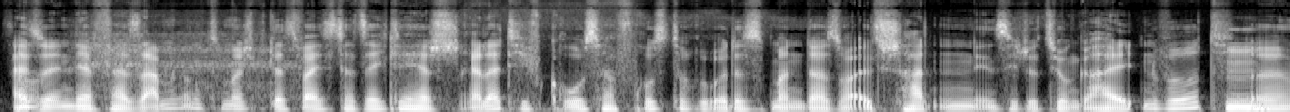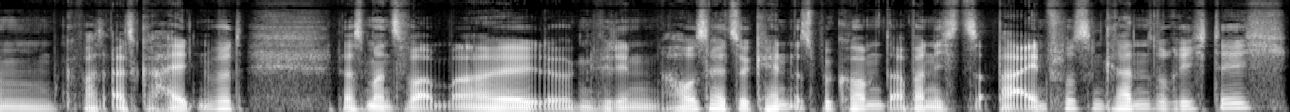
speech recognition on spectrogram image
So. Also in der Versammlung zum Beispiel, das weiß ich tatsächlich, herrscht relativ großer Frust darüber, dass man da so als Schatteninstitution gehalten wird, Mhm. ähm, quasi als gehalten wird, dass man zwar mal irgendwie den Haushalt zur Kenntnis bekommt, aber nichts beeinflussen kann so richtig.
